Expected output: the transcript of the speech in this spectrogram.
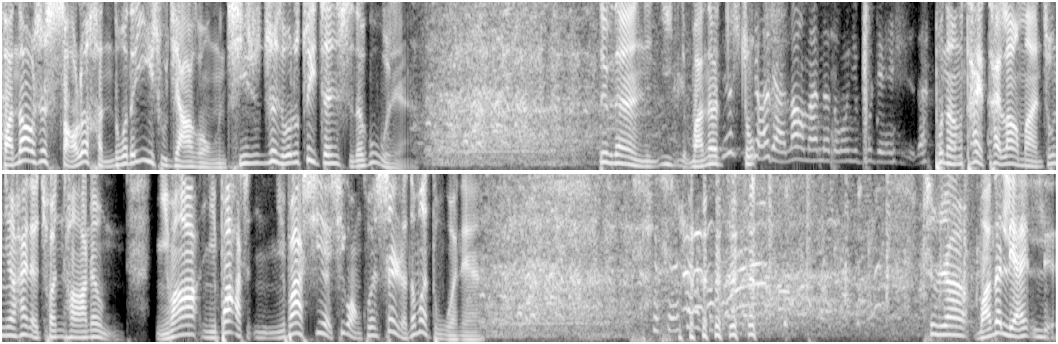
反倒是少了很多的艺术加工。其实这都是最真实的故事，对不对？你一完了我就需中要点浪漫的东西，不真实的。不能太太浪漫，中间还得穿插着你妈、你爸、你爸谢谢广坤事儿咋那么多呢？是不是？完了连连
